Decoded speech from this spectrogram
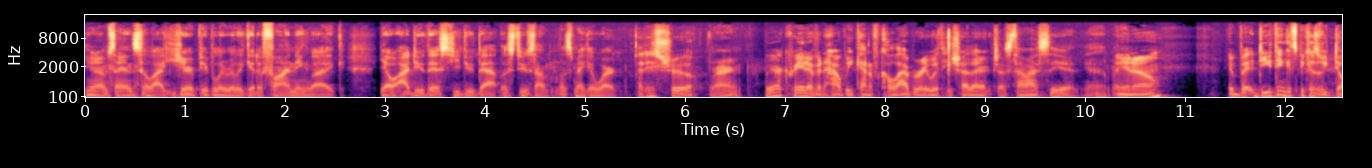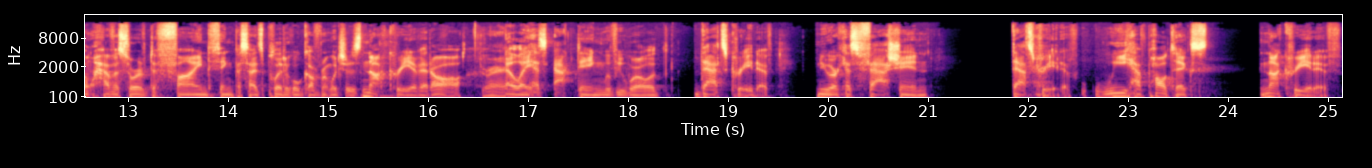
You know what I'm saying? So like here, people are really good at finding like, yo, I do this, you do that, let's do something, let's make it work, That is true. right? We are creative in how we kind of collaborate with each other. Just how I see it. Yeah. man. You know? But do you think it's because we don't have a sort of defined thing besides political government, which is not creative at all? Right. LA has acting, movie world, that's creative. New York has fashion, that's creative. We have politics, not creative.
